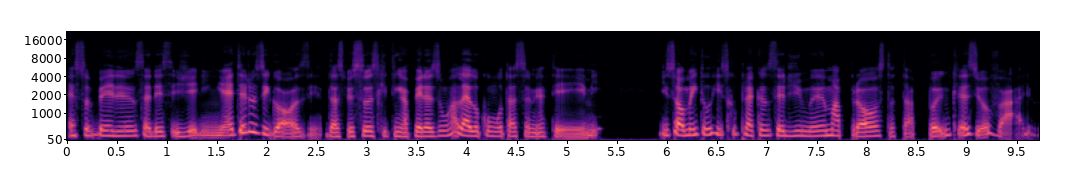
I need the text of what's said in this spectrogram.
é sobre a herança desse gene em heterozigose, das pessoas que têm apenas um alelo com mutação em ATM. Isso aumenta o risco para câncer de mama, próstata, pâncreas e ovário.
